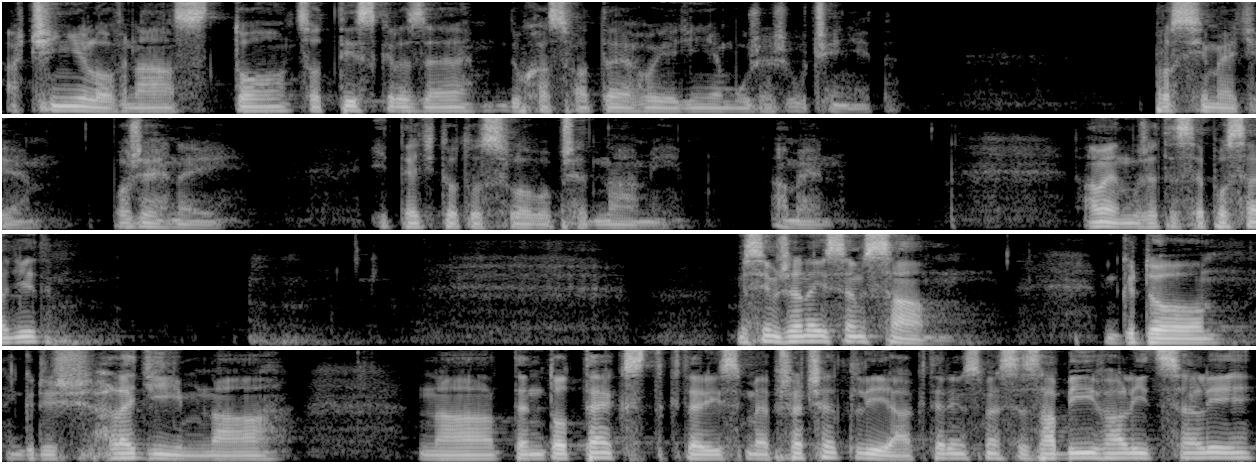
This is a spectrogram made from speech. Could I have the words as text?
a činilo v nás to, co ty skrze Ducha Svatého jedině můžeš učinit. Prosíme tě, požehnej i teď toto slovo před námi. Amen. Amen. Můžete se posadit? Myslím, že nejsem sám, kdo, když hledím na, na tento text, který jsme přečetli a kterým jsme se zabývali celý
